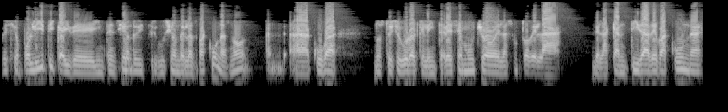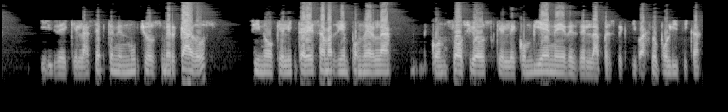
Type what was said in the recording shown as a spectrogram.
de geopolítica y de intención de distribución de las vacunas, ¿no? A, Cuba no estoy seguro de que le interese mucho el asunto de la de la cantidad de vacuna y de que la acepten en muchos mercados, sino que le interesa más bien ponerla con socios que le conviene desde la perspectiva geopolítica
